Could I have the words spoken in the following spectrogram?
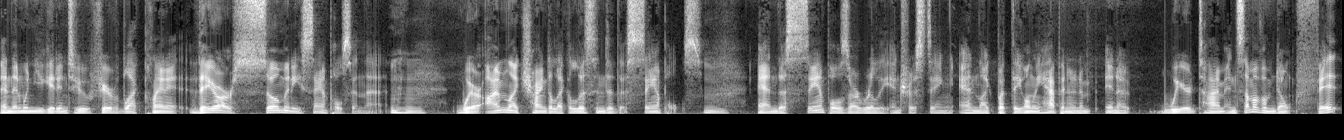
And then when you get into Fear of a Black Planet, there are so many samples in that mm-hmm. where I'm like trying to like listen to the samples. Hmm. And the samples are really interesting and like but they only happen in a in a weird time and some of them don't fit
